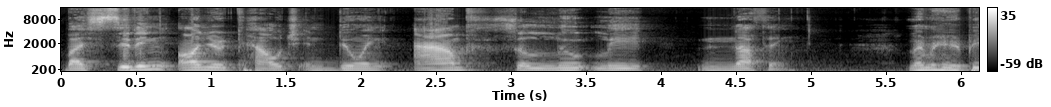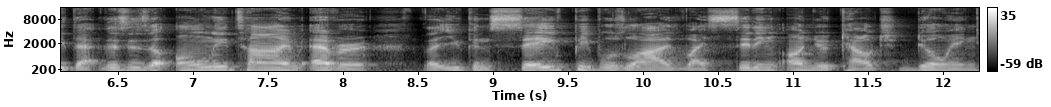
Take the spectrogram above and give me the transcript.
by sitting on your couch and doing absolutely nothing. Let me repeat that. This is the only time ever that you can save people's lives by sitting on your couch doing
